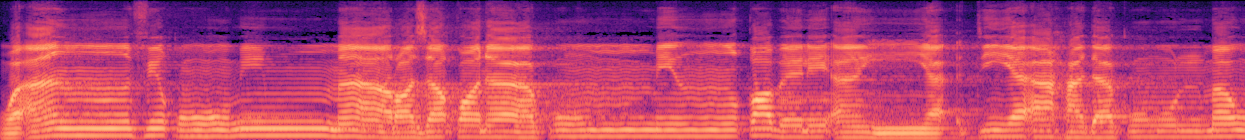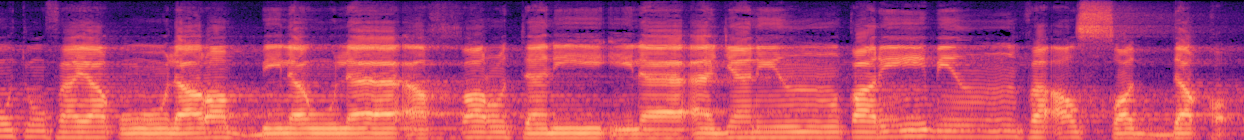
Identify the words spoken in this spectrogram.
وأنفقوا مما رزقناكم من قبل أن يأتي أحدكم الموت فيقول رب لولا أخرتني إلى أجل قريب فأصدق.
